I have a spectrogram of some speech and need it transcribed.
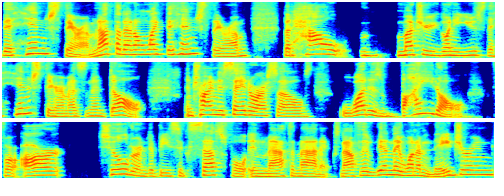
the hinge theorem. Not that I don't like the hinge theorem, but how much are you going to use the hinge theorem as an adult and trying to say to ourselves what is vital for our children to be successful in mathematics? Now if they, again they want to major in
